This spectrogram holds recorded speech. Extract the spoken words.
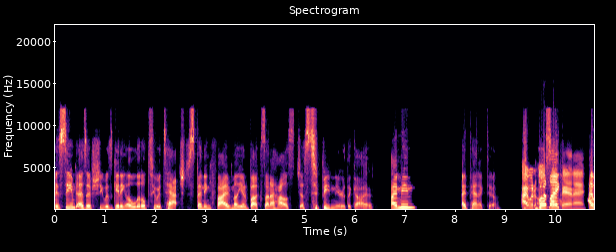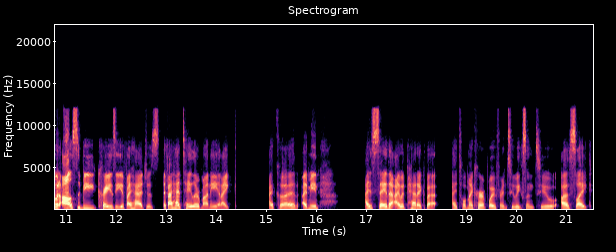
It seemed as if she was getting a little too attached, spending five million bucks on a house just to be near the guy. I mean, I'd panic too. I would But, also like, panic. I would also be crazy if I had just if I had Taylor money and I I could. I mean, I say that I would panic, but I told my current boyfriend two weeks into us like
